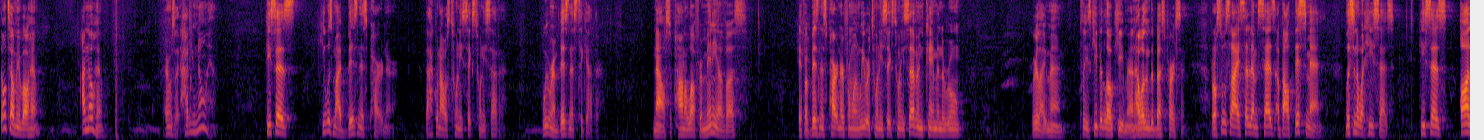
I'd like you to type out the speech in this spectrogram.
Don't tell me about him. I know him. Everyone's like, how do you know him? He says, he was my business partner back when I was 26, 27. We were in business together. Now, subhanAllah, for many of us, if a business partner from when we were 26, 27 came in the room, we were like, man, please keep it low key, man. I wasn't the best person. Rasul says about this man, listen to what he says. He says, قال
